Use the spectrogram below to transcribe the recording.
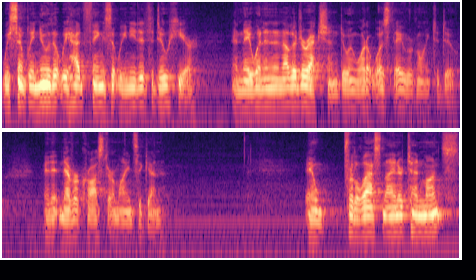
We simply knew that we had things that we needed to do here, and they went in another direction, doing what it was they were going to do. And it never crossed our minds again. And for the last nine or 10 months,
